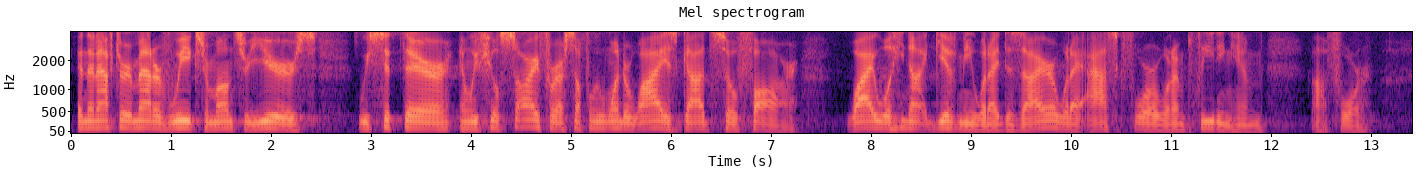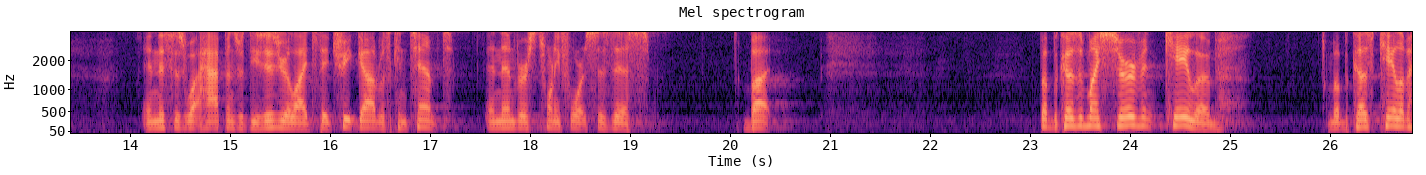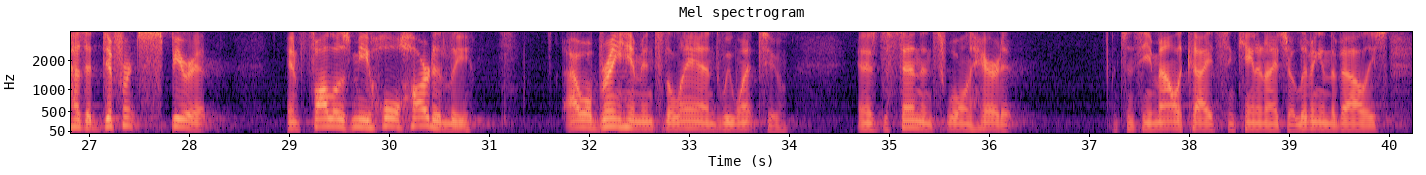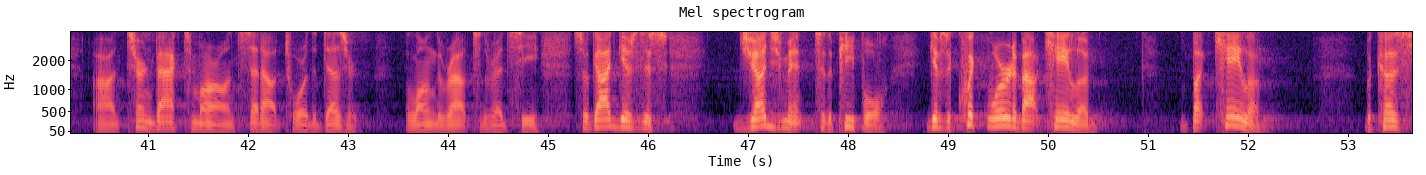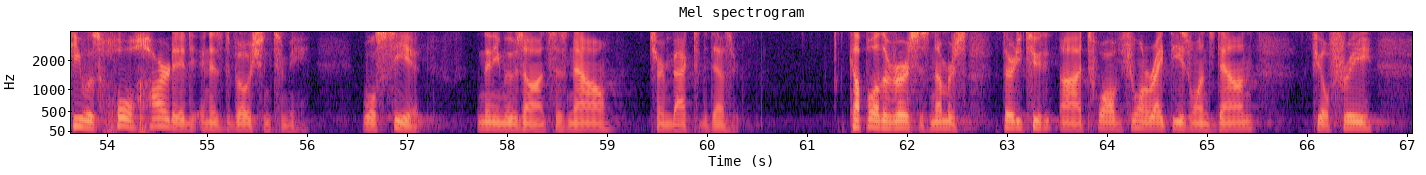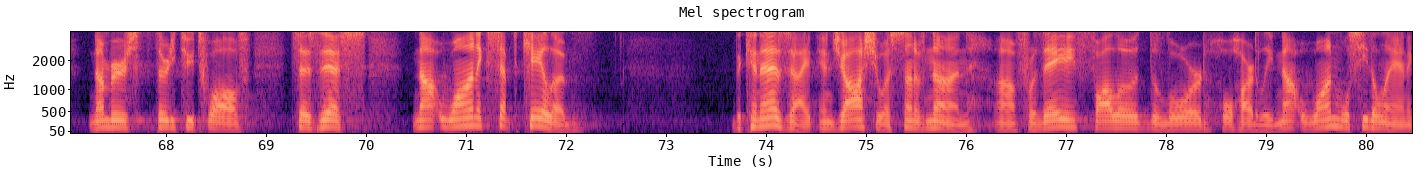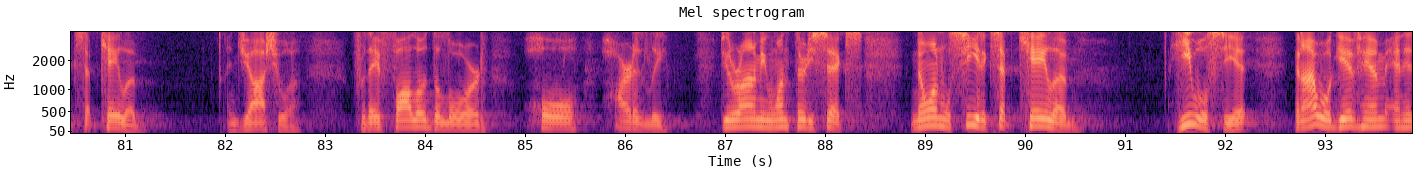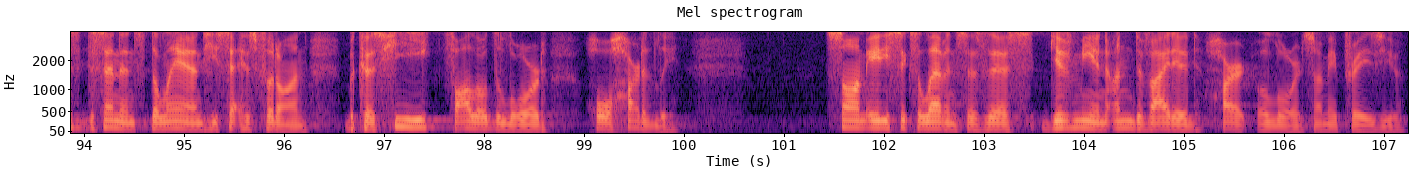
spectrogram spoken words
And then after a matter of weeks or months or years, we sit there and we feel sorry for ourselves and we wonder, why is God so far? Why will He not give me what I desire, what I ask for, or what I'm pleading Him uh, for. And this is what happens with these Israelites. They treat God with contempt. And then, verse 24, it says this But, but because of my servant Caleb, but because Caleb has a different spirit and follows me wholeheartedly, I will bring him into the land we went to, and his descendants will inherit it. And since the Amalekites and Canaanites are living in the valleys, uh, turn back tomorrow and set out toward the desert along the route to the Red Sea. So God gives this judgment to the people, gives a quick word about Caleb. But Caleb, because he was wholehearted in his devotion to me, will see it. And then he moves on, says, Now turn back to the desert. A couple other verses, Numbers 32 uh, 12. If you want to write these ones down, feel free. Numbers 32 12 says this not one except Caleb the Kenizzite and Joshua, son of Nun, uh, for they followed the Lord wholeheartedly. Not one will see the land except Caleb and Joshua, for they followed the Lord wholeheartedly. Deuteronomy 136 No one will see it except Caleb. He will see it, and I will give him and his descendants the land he set his foot on, because he followed the Lord wholeheartedly. Psalm 86:11 says this, "Give me an undivided heart, O Lord, so I may praise you."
